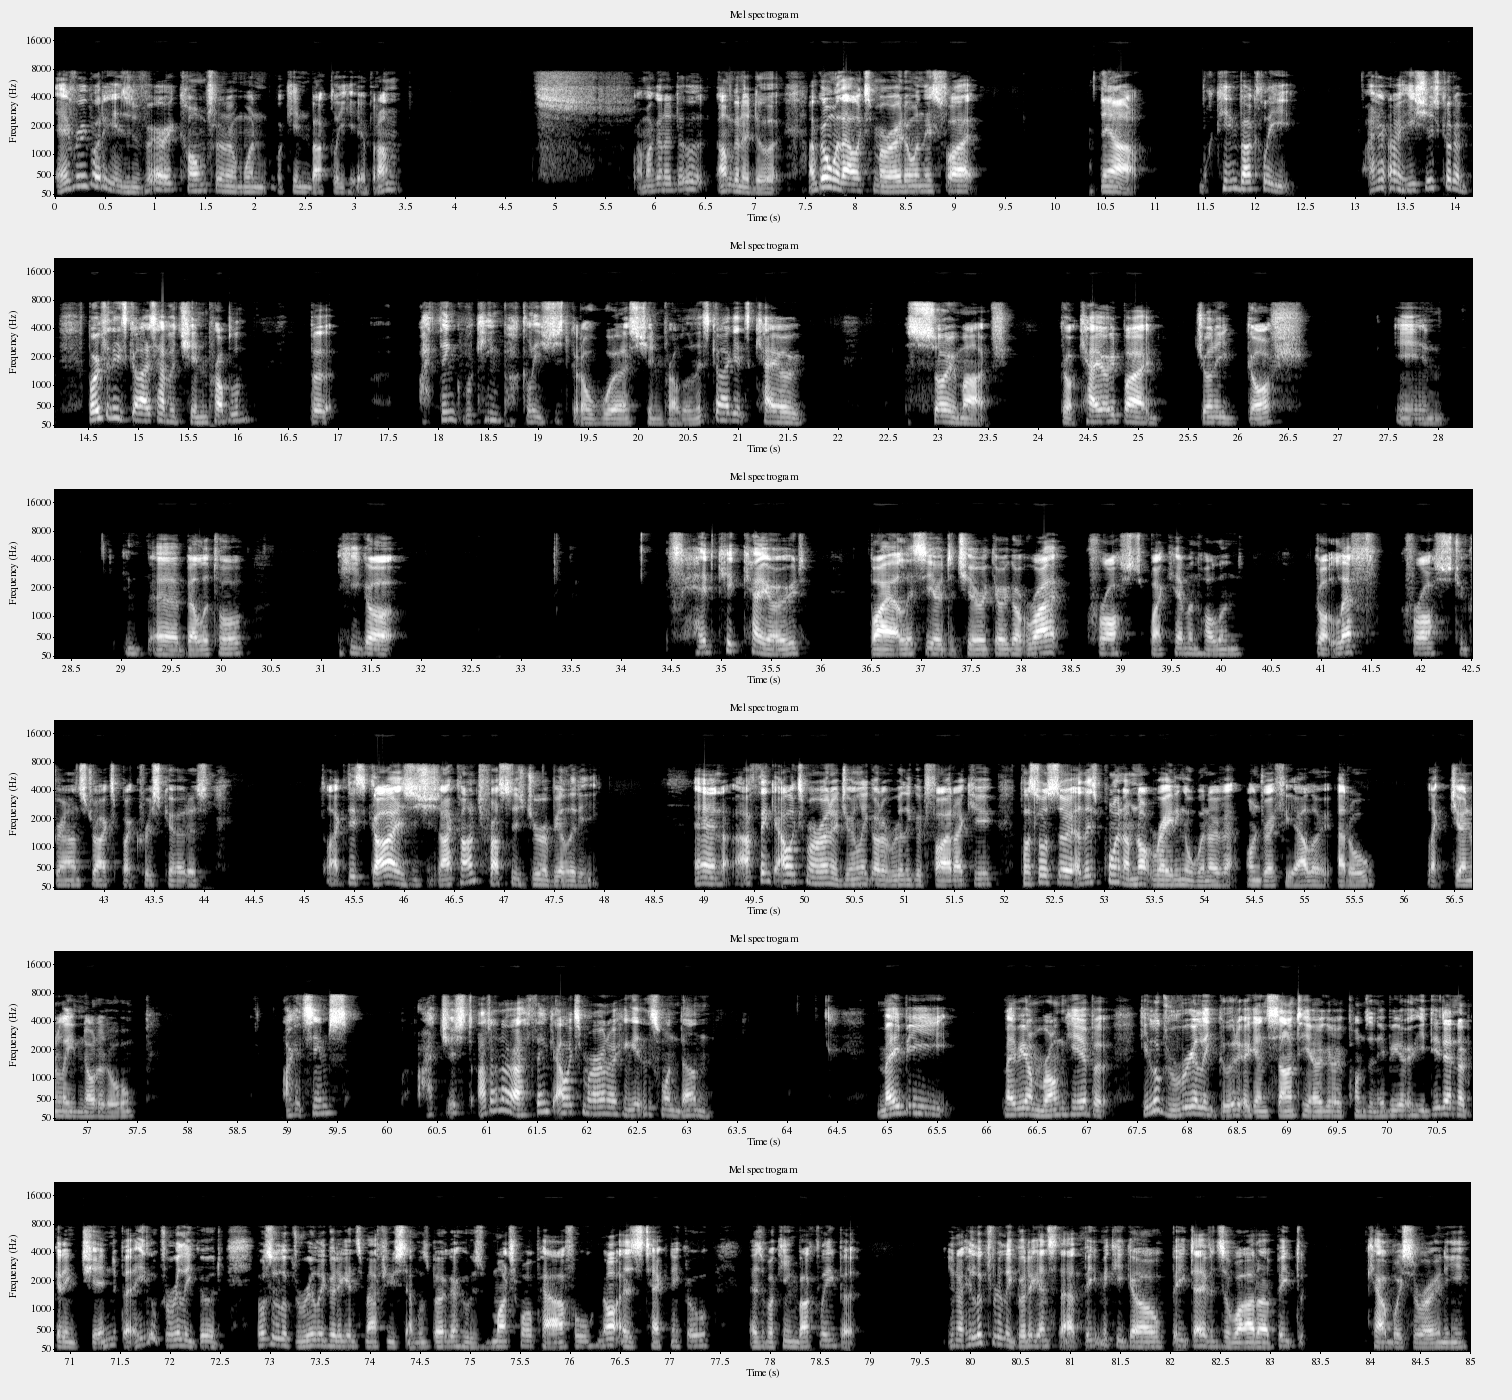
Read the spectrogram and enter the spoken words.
Everybody is very confident on one Joaquin Buckley here, but I'm. Am I gonna do it? I'm gonna do it. I'm going with Alex Morono in this fight. Now, Joaquin Buckley I don't know. He's just got a. Both of these guys have a chin problem, but I think Joaquin Buckley's just got a worse chin problem. This guy gets KO'd so much. Got KO'd by Johnny Gosh in in uh, Bellator. He got head kick KO'd by Alessio Chirico. Got right crossed by Kevin Holland. Got left cross to ground strikes by Chris Curtis. Like this guy is just I can't trust his durability. And I think Alex Morono generally got a really good fight IQ. Plus, also at this point, I'm not rating a win over Andre Fialho at all. Like generally, not at all. Like it seems, I just I don't know. I think Alex Morono can get this one done. Maybe maybe I'm wrong here, but he looked really good against Santiago Ponzinibbio. He did end up getting chinned, but he looked really good. He also looked really good against Matthew Semelsberger, who was much more powerful, not as technical as Joaquin Buckley, but you know he looked really good against that. Beat Mickey Gall, beat David Zawada, beat Cowboy Cerrone.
